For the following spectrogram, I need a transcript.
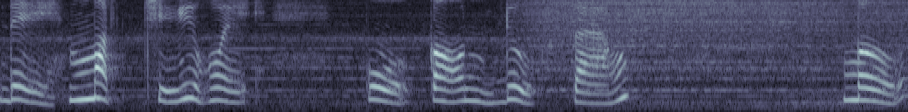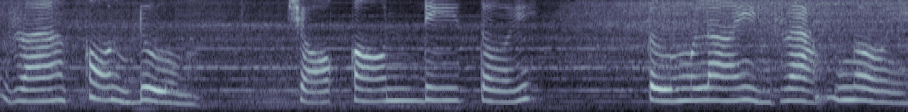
để mặt trí huệ của con được sáng. Mở ra con đường cho con đi tới tương lai rạng ngời.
